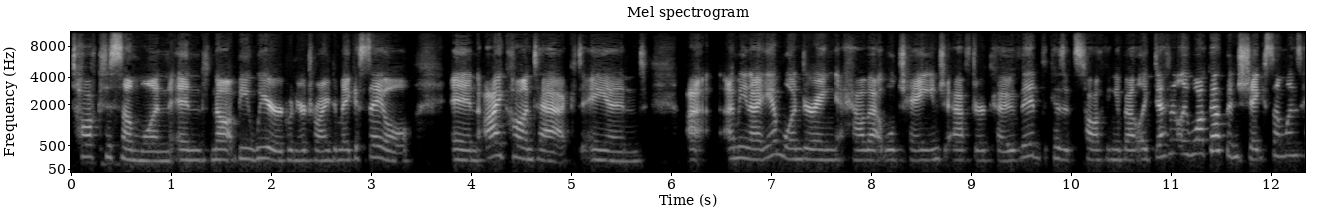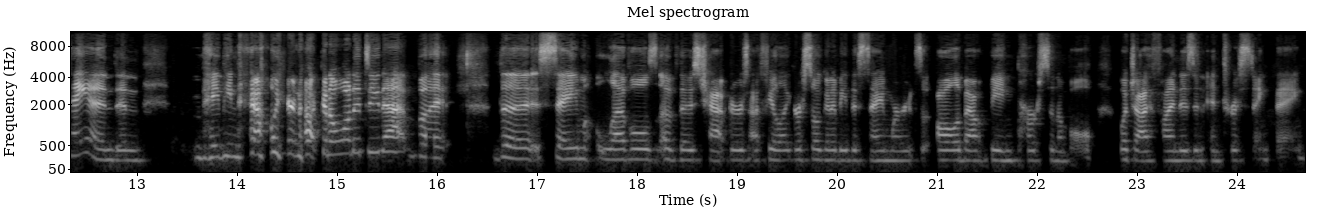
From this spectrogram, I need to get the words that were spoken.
talk to someone and not be weird when you're trying to make a sale and eye contact and I, I mean i am wondering how that will change after covid because it's talking about like definitely walk up and shake someone's hand and maybe now you're not going to want to do that, but the same levels of those chapters I feel like are still going to be the same, where it's all about being personable, which I find is an interesting thing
